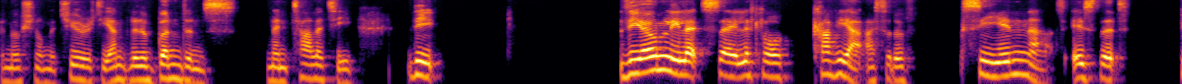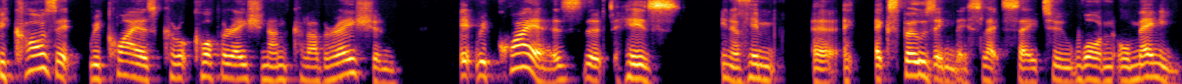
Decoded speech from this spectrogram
emotional maturity and an abundance mentality. The the only let's say little caveat I sort of see in that is that because it requires co- cooperation and collaboration, it requires that his, you know, him uh, exposing this, let's say, to one or many,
